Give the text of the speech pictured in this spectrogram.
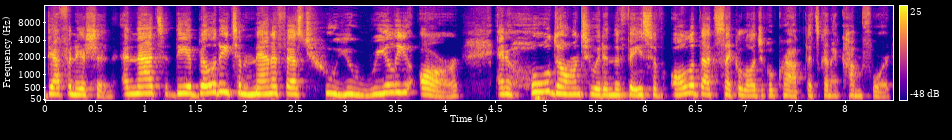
definition. And that's the ability to manifest who you really are and hold on to it in the face of all of that psychological crap that's going to come for it,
